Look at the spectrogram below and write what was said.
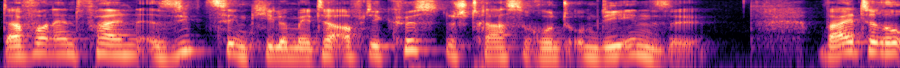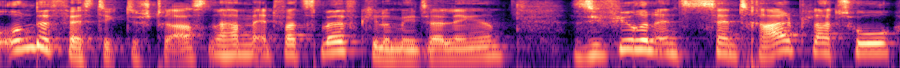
davon entfallen 17 Kilometer auf die Küstenstraße rund um die Insel. Weitere unbefestigte Straßen haben etwa 12 Kilometer Länge. Sie führen ins Zentralplateau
